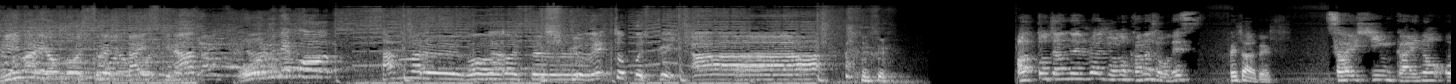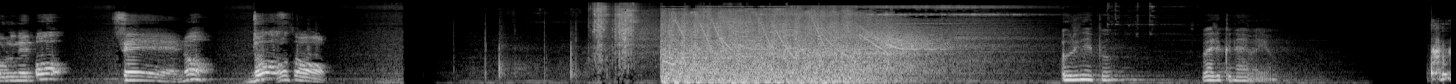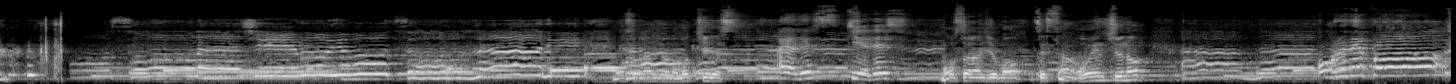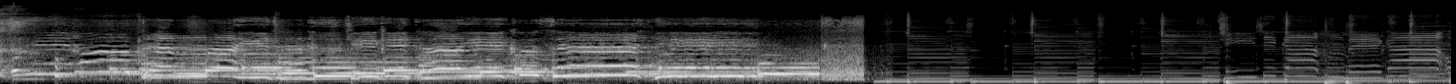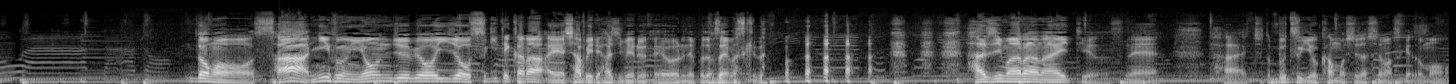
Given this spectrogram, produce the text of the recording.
204号室大好きなオルネポ。305号室。低め。ちょっと低い。あバ ッドチャンネルラジオの金賞です。フェザーです。最新回のオルネポ、せーの、どうぞ。ぞ。オルネポ。悪くないわよラジオのモッチーです。あやです。ちえです。妄想ラジオも絶賛応援中のどうも、さあ、2分40秒以上過ぎてから、えー喋り始める、えーオルネポでございますけど。始まらないっていうですね。はい、ちょっと物議を醸し出してますけども。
